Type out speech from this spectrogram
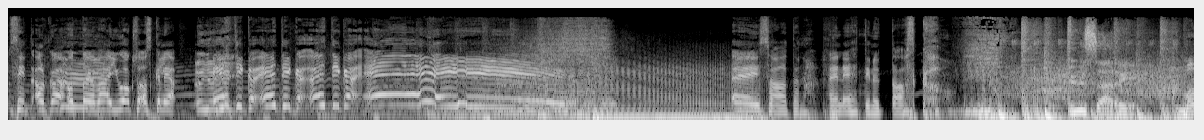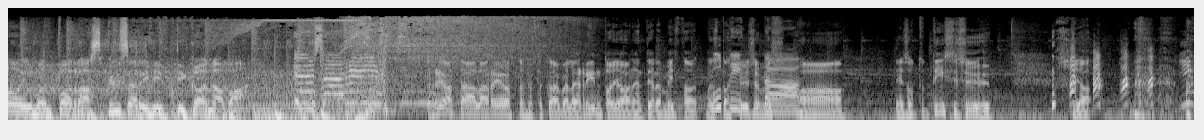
sitten alkaa ottaa jo vähän juoksuaskelia. Ehtikö, ehtikö, ehtikö? Ei! Ei saatana, en ehtinyt taaskaan. Ysäri. Maailman paras Ysäri-hittikanava. Ysäri! Rea täällä reostasesta kaivelee rintojaan, en tiedä mistä on, mistä on Putittaa. kysymys. Aa, niin sanottu tissisyyhy. Ja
